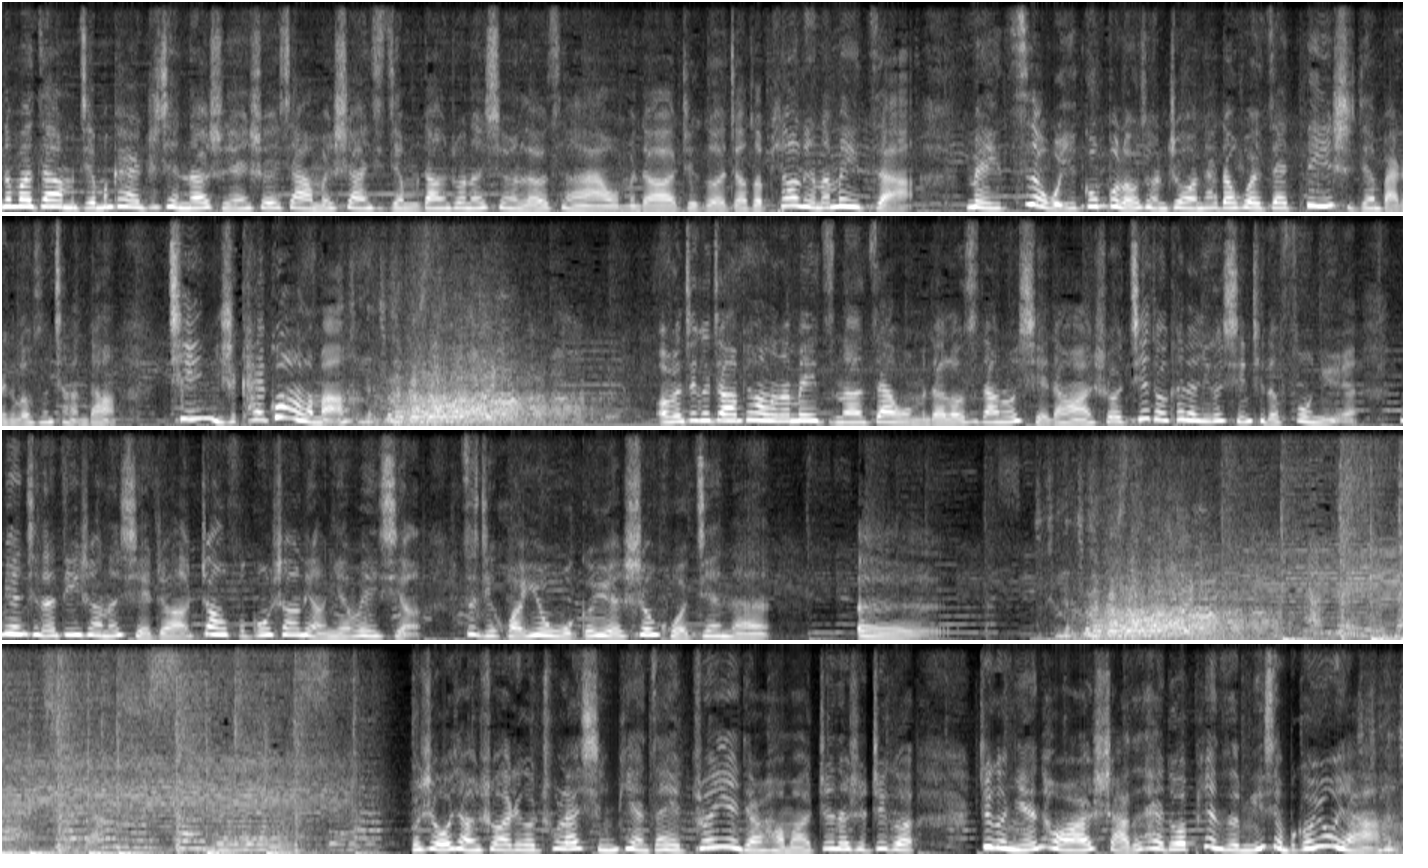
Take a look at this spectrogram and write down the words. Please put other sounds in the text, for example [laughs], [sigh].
那么在我们节目开始之前呢，首先说一下我们上一期节目当中的幸运楼层啊，我们的这个叫做飘零的妹子啊，每次我一公布楼层之后，她都会在第一时间把这个楼层抢到。亲，你是开挂了吗？[laughs] 我们这个叫漂亮的妹子呢，在我们的楼层当中写道啊，说街头看到一个形体的妇女，面前的地上呢写着丈夫工伤两年未醒，自己怀孕五个月，生活艰难。呃。不是，我想说啊，这个出来行骗，咱也专业点好吗？真的是这个这个年头啊，傻子太多，骗子明显不够用呀。[laughs]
